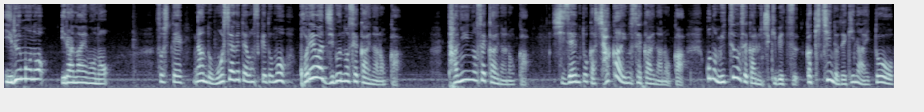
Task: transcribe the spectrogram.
いるもの、いらないもの。そして何度申し上げてますけども、これは自分の世界なのか、他人の世界なのか、自然とか社会の世界なのか、この3つの世界の識別がきちんとできないと、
